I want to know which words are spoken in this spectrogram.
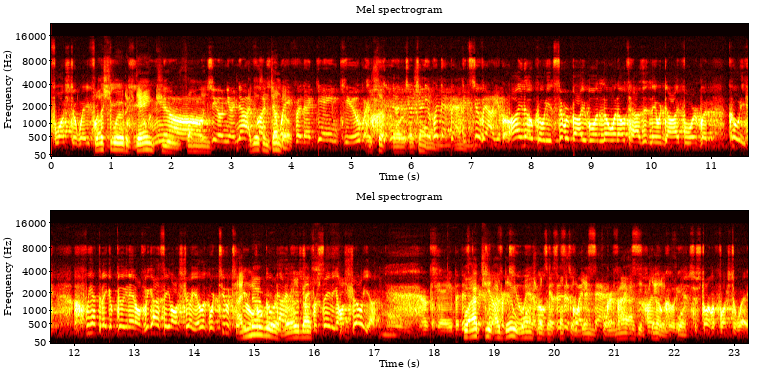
Flushed Away for Flushed the away with the GameCube. GameCube no, from the Junior, not I guess flushed Nintendo. away for the GameCube. Or so- or- or Junior, put that back. It's too valuable. I know, Cody, it's super valuable and no one else has it and they would die for it, but Cody, we have to make a billion animals. We gotta save Australia. Look, we're two 10 year olds who never go down in heard history about for saving Australia. Okay, but this Well, better actually, count I for did two once animals, with the 'cause this is fucking quite a game before, and I sacrifice. actually I know, it Cody. before. So start with Flushed Away.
